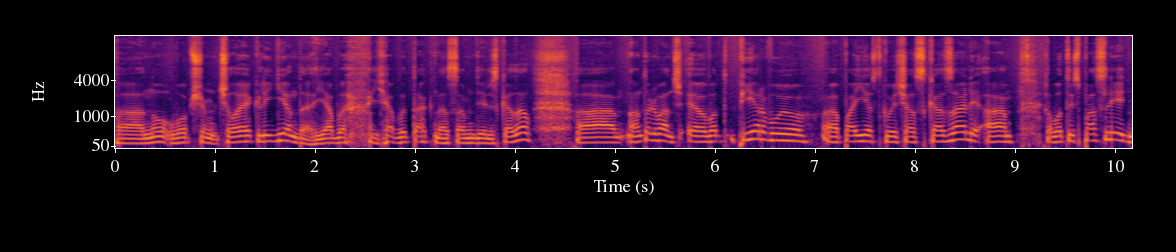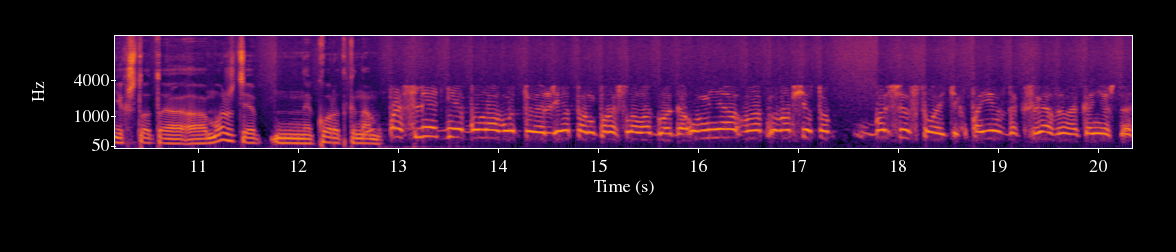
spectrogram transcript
э, ну, в общем, человек-легенда, я бы, я бы так на самом деле сказал. А, Анатолий Иванович, э, вот первую поездку вы сейчас сказали, а вот из последних что-то можете коротко нам... Ну, последняя была вот летом прошлого года. У меня вообще что большинство этих поездок связано, конечно,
